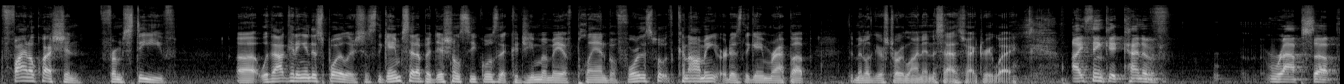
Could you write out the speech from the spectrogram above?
final question from Steve. Uh, without getting into spoilers, does the game set up additional sequels that Kojima may have planned before the split with Konami, or does the game wrap up the Metal Gear storyline in a satisfactory way? I think it kind of wraps up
